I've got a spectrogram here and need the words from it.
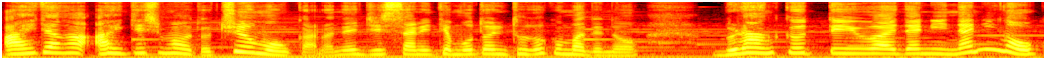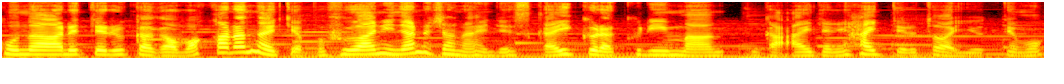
間が空いてしまうと注文からね実際に手元に届くまでのブランクっていう間に何が行われてるかがわからないとやっぱ不安になるじゃないですか。いくらクリーマーが間に入ってるとは言っても。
